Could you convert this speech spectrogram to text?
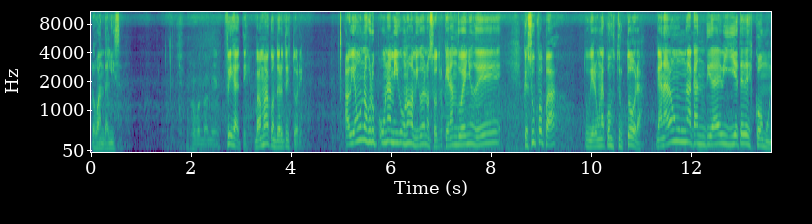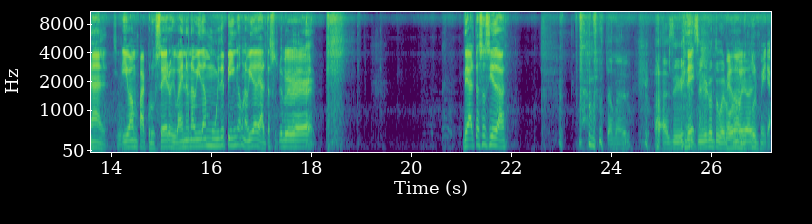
Los vandalizan. No, vandalen. Fíjate, vamos a contar tu historia. Había unos grupos, un amigo, unos amigos de nosotros que eran dueños de que sus papás tuvieron una constructora. Ganaron una cantidad de billete descomunal. Sí. Iban para cruceros y vaina, una vida muy de pinga, una vida de alta sociedad. De alta sociedad. Puta madre. Ah. De- Sigue con tu verbo. Perdón, disculpe, ya.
